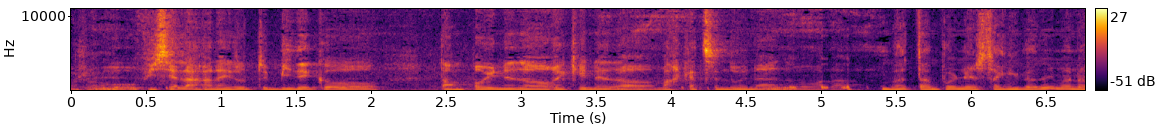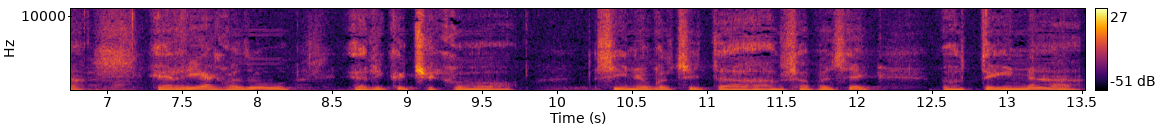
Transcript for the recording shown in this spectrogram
Oso, ofiziala gana dut bideko tampoin edo horrekin edo markatzen duena edo... Ala. Ba, tampon ez dakit bada emana, herriak badu, herriko txeko zinegotzi eta hausapazek, oteina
